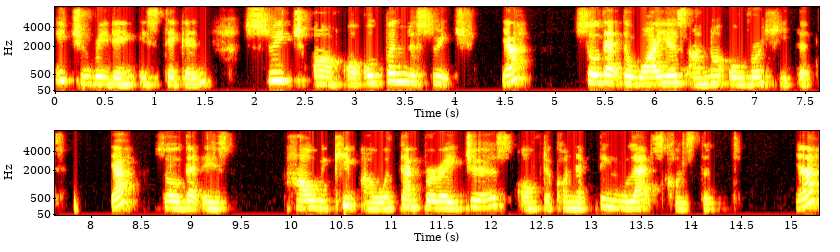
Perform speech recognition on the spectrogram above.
each reading is taken, switch off or open the switch, yeah? So that the wires are not overheated, yeah? So that is how we keep our temperatures of the connecting leads constant, yeah?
